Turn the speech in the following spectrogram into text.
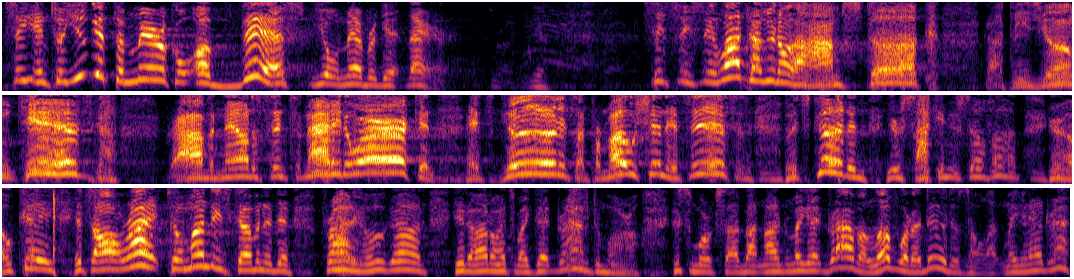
See, until you get the miracle of this, you'll never get there. See, see, see, a lot of times we know, I'm stuck, got these young kids, got driving down to Cincinnati to work, and it's good. It's a promotion. It's this. It's, it's good, and you're psyching yourself up. You're okay. It's all right till Monday's coming, and then Friday. Oh God, you know I don't have to make that drive tomorrow. Is more excited about not having to make that drive. I love what I do. Just don't like making that drive.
